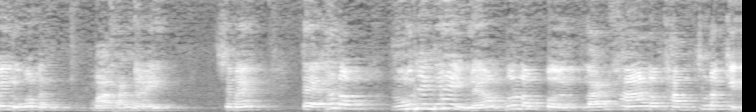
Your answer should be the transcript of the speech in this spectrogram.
ไม่รู้ว่ามันมาทางไหน ใช่ไหม แต่ถ้าเรารู้แน่ๆอยู่แล้ว เมื่อเราเปิดร้านค้าเราทำธุรกิจ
